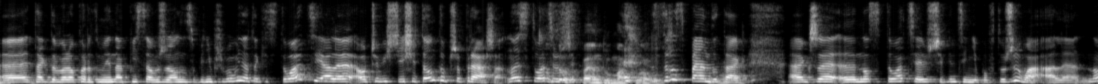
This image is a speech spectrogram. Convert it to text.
E, tak deweloper do mnie napisał, że on sobie nie przypomina takiej sytuacji, ale oczywiście jeśli to on, to przeprasza. No jest sytuacja... No z rozpędu, masno. z rozpędu, no. tak. Także e, no sytuacja już się więcej nie powtórzyła, ale no,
